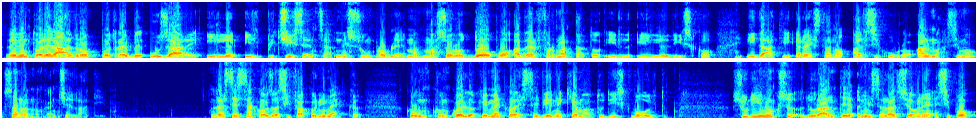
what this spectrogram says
L'eventuale ladro potrebbe usare il, il, PC senza nessun problema, ma solo dopo aver formattato il, il disco. I dati restano al sicuro, al massimo saranno cancellati. La stessa cosa si fa con i Mac, con, con quello che in macOS viene chiamato Disk Vault. Su Linux, durante l'installazione, si può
